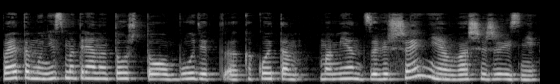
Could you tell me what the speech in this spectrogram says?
Поэтому, несмотря на то, что будет э, какой-то момент завершения в вашей жизни,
